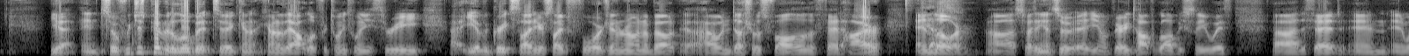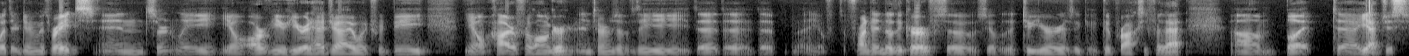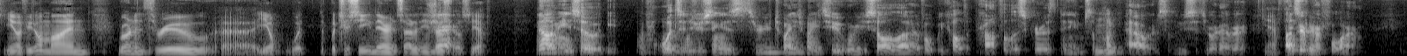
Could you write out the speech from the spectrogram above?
Yeah, and so if we just pivot a little bit to kind of, kind of the outlook for 2023, uh, you have a great slide here, slide four, Genron, about uh, how industrials follow the Fed higher and yes. lower. Uh, so I think that's a, you know very topical, obviously, with uh, the Fed and, and what they're doing with rates, and certainly you know our view here at Hedgeye, which would be you know higher for longer in terms of the the the, the uh, you know the front end of the curve. So, so the two year is a good proxy for that. Um, but uh, yeah, just you know, if you don't mind running through, uh, you know, what what you're seeing there inside of the industrials, sure. yeah. No, I mean, so what's interesting is through 2022, where you saw a lot of what we call the profitless growth names, the Plug Powers, the Lucids, or whatever, Yeah, underperform.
